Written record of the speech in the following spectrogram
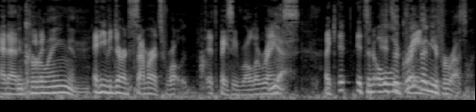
and then And curling even, and- and even during summer, it's ro- it's basically roller rinks. Like it, it's an old. Grain. It's a great grain- venue for wrestling.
